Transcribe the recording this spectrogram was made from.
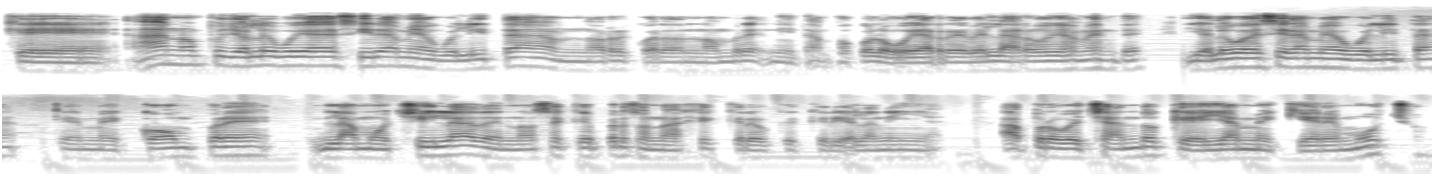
que, ah, no, pues yo le voy a decir a mi abuelita, no recuerdo el nombre, ni tampoco lo voy a revelar, obviamente, yo le voy a decir a mi abuelita que me compre la mochila de no sé qué personaje creo que quería la niña, aprovechando que ella me quiere mucho.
